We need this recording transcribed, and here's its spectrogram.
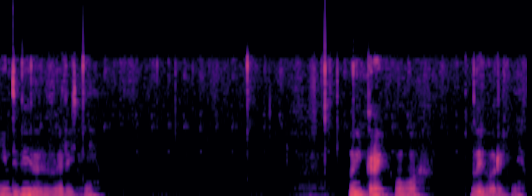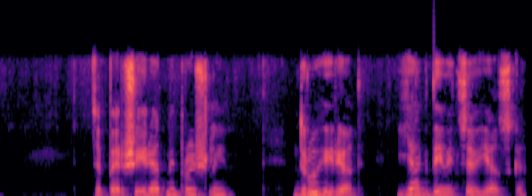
і дві виворітні. Ну і крайкова виворотні. Це перший ряд ми пройшли. Другий ряд, як дивиться в'язка.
